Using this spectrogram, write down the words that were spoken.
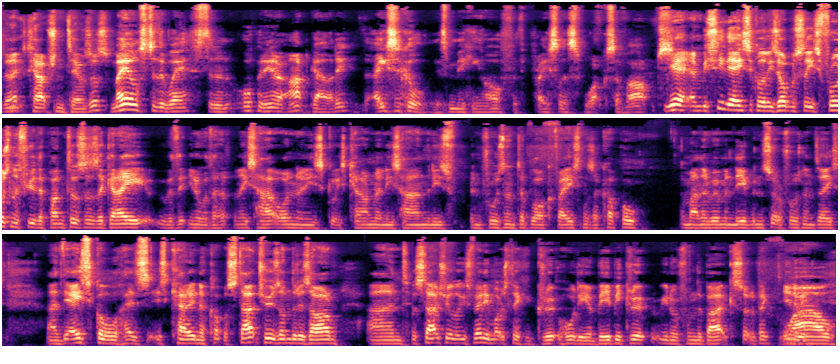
the next caption tells us Miles to the west, in an open air art gallery, the icicle is making off with priceless works of art. Yeah, and we see the icicle, and he's obviously he's frozen a few of the punters. There's a guy with you know with a nice hat on, and he's got his camera in his hand, and he's been frozen into a block of ice. And there's a couple, a man and a woman, they've been sort of frozen in ice. And the icicle has is carrying a couple of statues under his arm, and the statue looks very much like a group holding a baby group, you know, from the back, sort of big. Anyway, Wow.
